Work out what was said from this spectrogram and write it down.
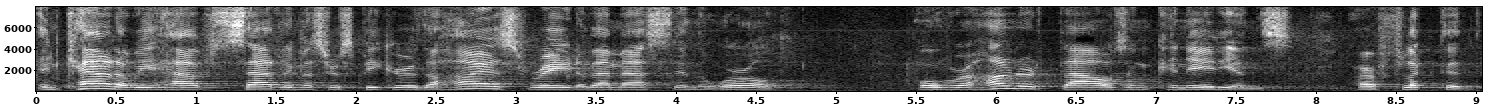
in Canada, we have, sadly, Mr. Speaker, the highest rate of MS in the world. Over 100,000 Canadians are afflicted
